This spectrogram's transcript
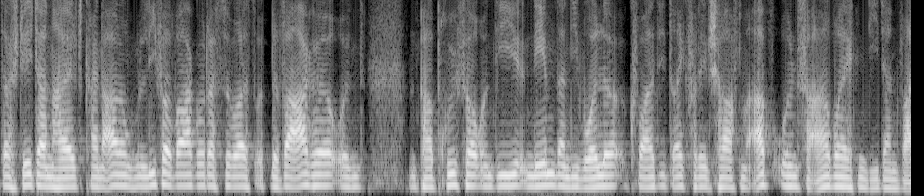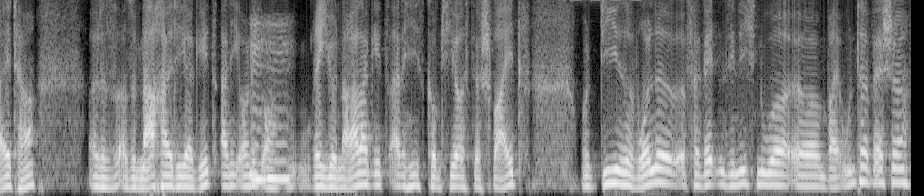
da steht dann halt, keine Ahnung, ein Lieferwagen oder sowas und eine Waage und ein paar Prüfer und die nehmen dann die Wolle quasi direkt von den Schafen ab und verarbeiten die dann weiter. Äh, das ist also nachhaltiger geht es eigentlich auch nicht, mhm. auch regionaler geht es eigentlich nicht. Es kommt hier aus der Schweiz. Und diese Wolle verwenden sie nicht nur äh, bei Unterwäsche,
